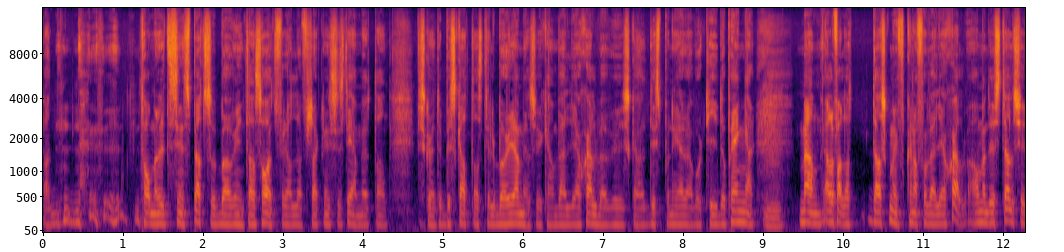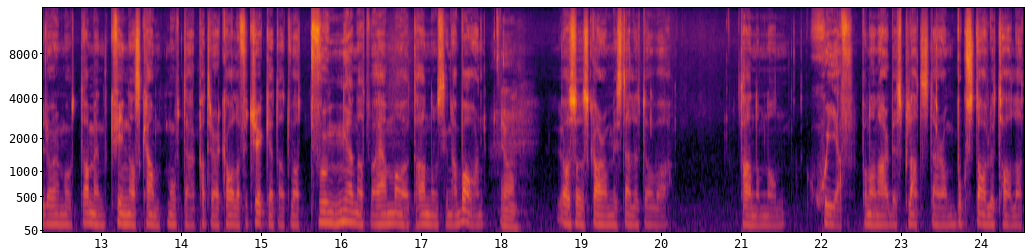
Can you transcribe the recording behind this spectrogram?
ja, tar man det till sin spets så behöver vi inte ens ha ett föräldraförsäkringssystem utan vi ska inte beskattas till att börja med så vi kan välja själva hur vi ska disponera vår tid och pengar. Mm. Men i alla fall att där ska man kunna få välja själv. Ja, men det ställs ju då emot ja, men kvinnans kamp mot det här patriarkala förtrycket att vara tvungen att vara hemma och ta hand om sina barn. Ja. Och så ska de istället då vara, ta hand om någon chef på någon arbetsplats där de bokstavligt talat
